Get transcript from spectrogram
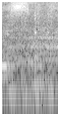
The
